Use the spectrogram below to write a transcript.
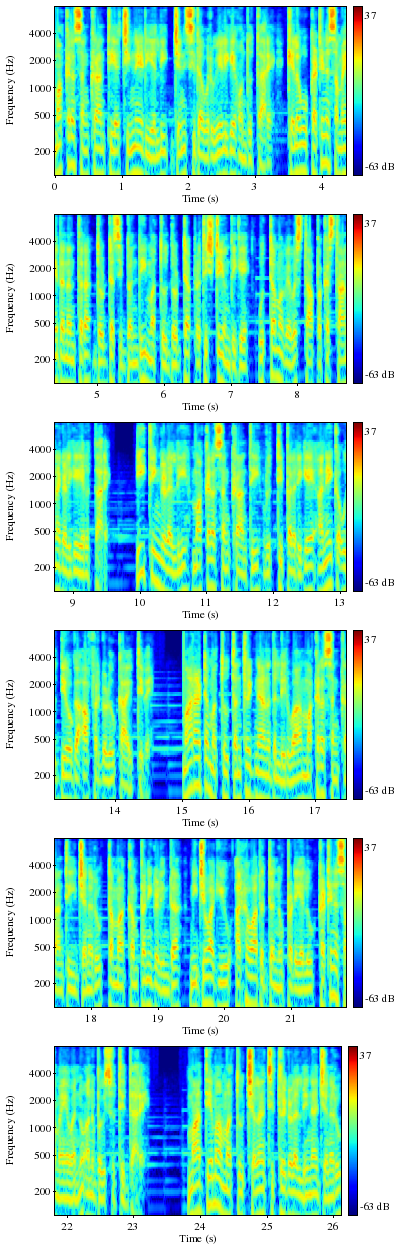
ಮಕರ ಸಂಕ್ರಾಂತಿಯ ಚಿಹ್ನೆಯಡಿಯಲ್ಲಿ ಜನಿಸಿದವರು ಏಳಿಗೆ ಹೊಂದುತ್ತಾರೆ. ಕೆಲವು ಕಠಿಣ ಸಮಯದ ನಂತರ ದೊಡ್ಡ ಸಿಬ್ಬಂದಿ ಮತ್ತು ದೊಡ್ಡ ಪ್ರತಿಷ್ಠೆಯೊಂದಿಗೆ ಉತ್ತಮ ವ್ಯವಸ್ಥಾಪಕ ಸ್ಥಾನಗಳಿಗೆ ಏರುತ್ತಾರೆ. ಈ ತಿಂಗಳಲ್ಲಿ ಮಕರ ಸಂಕ್ರಾಂತಿ ವೃತ್ತಿಪರರಿಗೆ ಅನೇಕ ಉದ್ಯೋಗ ಆಫರ್ಗಳು ಕಾಯುತ್ತಿವೆ. ಮಾರಾಟ ಮತ್ತು ತಂತ್ರಜ್ಞಾನದಲ್ಲಿರುವ ಮಕರ ಸಂಕ್ರಾಂತಿ ಜನರು ತಮ್ಮ ಕಂಪನಿಗಳಿಂದ ನಿಜವಾಗಿಯೂ ಅರ್ಹವಾದದ್ದನ್ನು ಪಡೆಯಲು ಕಠಿಣ ಸಮಯವನ್ನು ಅನುಭವಿಸುತ್ತಿದ್ದಾರೆ. ಮಾಧ್ಯಮ ಮತ್ತು ಚಲನಚಿತ್ರಗಳಲ್ಲಿನ ಜನರು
